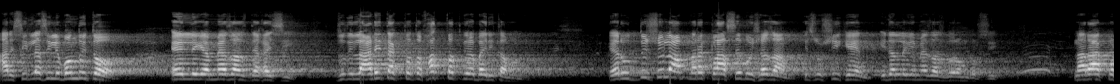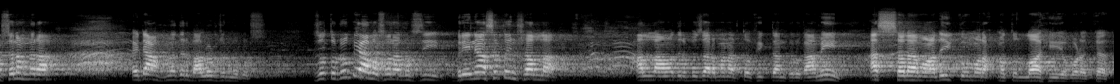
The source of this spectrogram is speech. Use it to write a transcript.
আর চিল্লা চিল্লি বন্ধুই তো। এর লিগে মেজাজ দেখাইছি। যদি লাড়ি থাকতো, তো ফাত ফাত করে বাইরিতাম এর উদ্দেশ্য হলো আপনারা ক্লাসে বসে যান, কিছু শিখেন। এটার লেগে মেজাজ গরম করছি। না রাগ করছেন আপনারা? এটা আপনাদের ভালোর জন্য করছি। যতটুকুই আলোচনা করছি, ব্রেনে আছে তো ইনশাল্লাহ আল্লাহ আমাদের বোঝার মানার তৌফিক দান করুক আমিন। আসসালামু আলাইকুম রহমতুল্লাহ বরকাত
